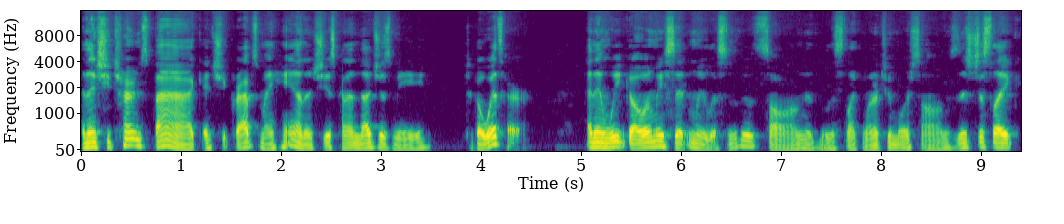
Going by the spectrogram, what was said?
And then she turns back and she grabs my hand and she just kind of nudges me to go with her. And then we go and we sit and we listen to the song and listen like one or two more songs. And it's just like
